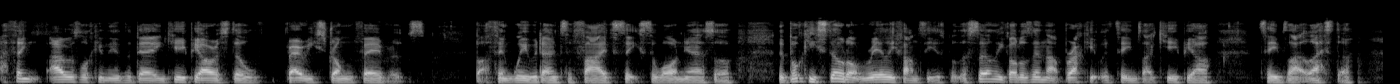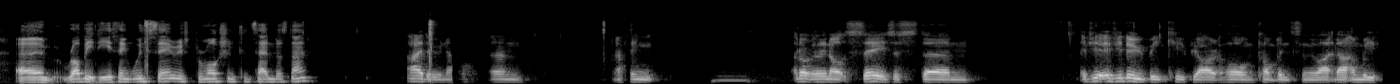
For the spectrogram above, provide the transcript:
I think I was looking the other day, and QPR are still very strong favourites. But I think we were down to five, six to one, yeah. So the bookies still don't really fancy us, but they certainly got us in that bracket with teams like QPR, teams like Leicester. Um, Robbie, do you think we're serious promotion contenders now? I do now. Um, I think I don't really know what to say. It's just um, if you if you do beat QPR at home convincingly like that, and we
